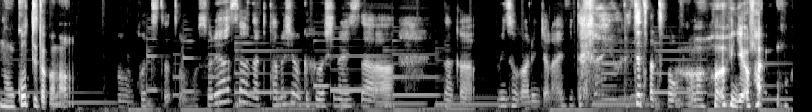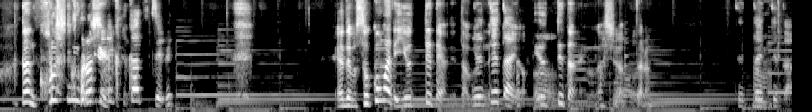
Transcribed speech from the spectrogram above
思怒ってたかな？う。うん、怒ってたと思う。それはさ、なんか楽しむ工夫をしないさ、なんか、みそが悪いんじゃない？みたいな言われてたと思う。あやばいなんか殺しに殺しにかかってる。いやでもそこまで言ってたよね多分ね。言ってたよ。言ってたね昔だったら、絶対言ってた。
